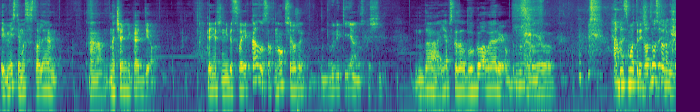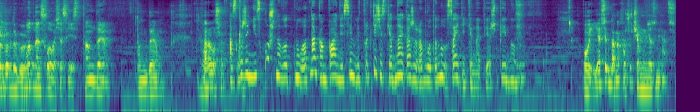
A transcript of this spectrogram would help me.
и вместе мы составляем а, начальника отдела. Конечно, не без своих казусов, но все же, Двуликий Янус почти. да, я бы сказал, двуглавый орел. Ну, Один смотрит в одну сторону, другой в другую. Модное слово сейчас есть, тандем. Тандем. Хороший. А скажи, не скучно, вот, ну, одна компания, 7 лет, практически одна и та же работа, ну, сайтики на PHP, ну, Ой, я всегда нахожу, чем мне заняться.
